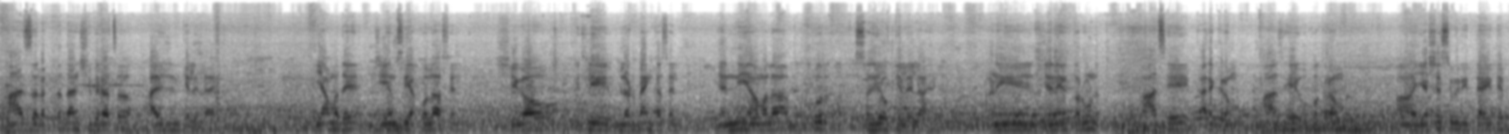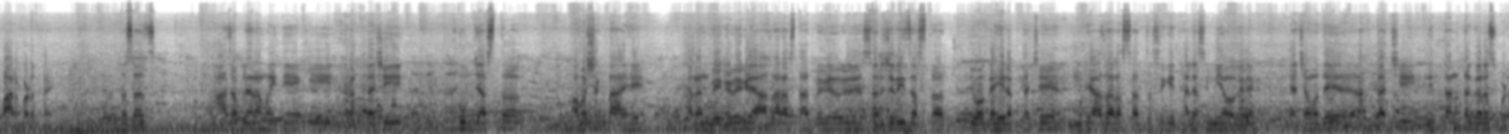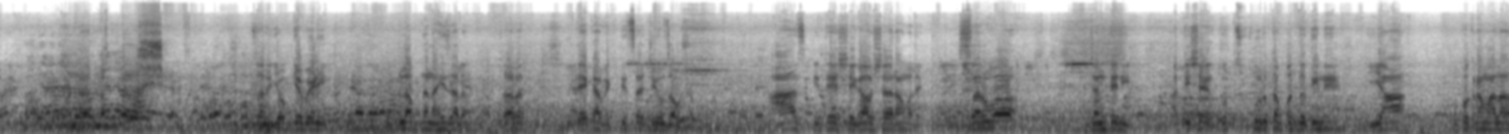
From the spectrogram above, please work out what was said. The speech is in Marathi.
आज रक्तदान शिबिराचं आयोजन केलेलं आहे. यामध्ये जी एम सी अकोला असेल शेगाव इथली ब्लड बँक असेल यांनी आम्हाला भरपूर सहयोग केलेला आहे. आणि जेणेकरून आज हे कार्यक्रम आज हे उपक्रम यशस्वीरित्या इथे पार पडत आहे. तसंच आज आपल्याला माहिती आहे की रक्ताची खूप जास्त आवश्यकता आहे कारण वेगवेगळे आजार असतात वेगवेगळे सर्जरीज असतात किंवा काही रक्ताचे मोठे आजार असतात जसे की थॅलेसिमिया वगैरे याच्यामध्ये रक्ताची नितांत गरज पडते. पण रक्त जर योग्य वेळी उपलब्ध नाही झालं तर ते एका व्यक्तीचा जीव जाऊ शकतो. आज इथे शेगाव शहरामध्ये सर्व जनतेने अतिशय उत्स्फूर्त पद्धतीने या उपक्रमाला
